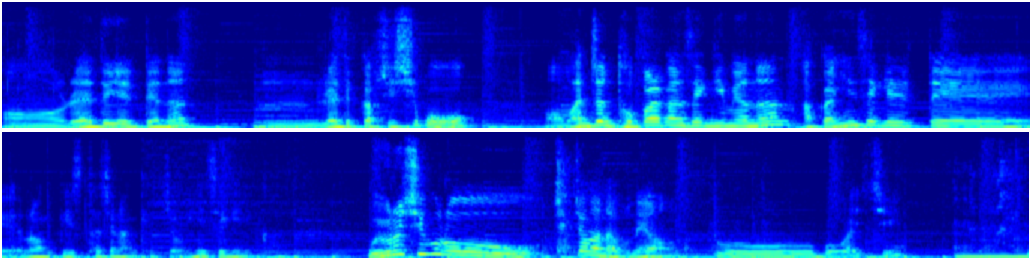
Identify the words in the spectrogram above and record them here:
어, red일 때는 음, red 값이 15. 어, 완전 더 빨간색이면은 아까 흰색일 때랑 비슷하진 않겠죠. 흰색이니까. 뭐 이런 식으로 측정하나 보네요. 또 뭐가 있지? 음,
